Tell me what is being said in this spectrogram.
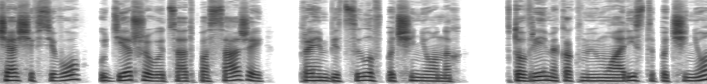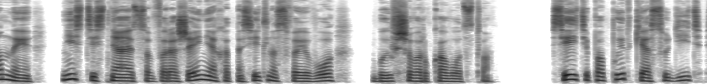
чаще всего удерживаются от пассажей про имбецилов подчиненных, в то время как мемуаристы-подчиненные не стесняются в выражениях относительно своего бывшего руководства. Все эти попытки осудить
